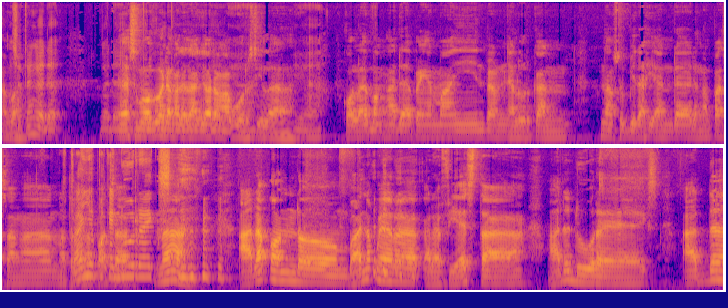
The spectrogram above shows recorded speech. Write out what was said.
Apa? maksudnya nggak ada nggak ada Ya semoga udah nggak ada lagi orang aborsi lah. Iya. Kalau emang ada pengen main, pengen menyalurkan nafsu birahi anda dengan pasangan atau Makanya dengan pakai pacar. Durex. Nah, ada kondom, banyak merek, ada Fiesta, ada Durex, ada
